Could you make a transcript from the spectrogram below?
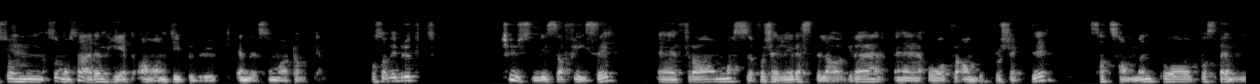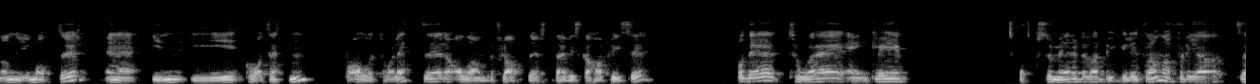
som, som, også er en helt annen type bruk enn det som var tanken. Og så har vi brukt tusenvis av fliser Eh, fra masse forskjellige restelagre eh, og fra andre prosjekter. Satt sammen på, på spennende og nye måter eh, inn i KA13. På alle toaletter og alle andre flater der vi skal ha fliser. Og det tror jeg egentlig oppsummerer det der bygget litt. Da, fordi at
